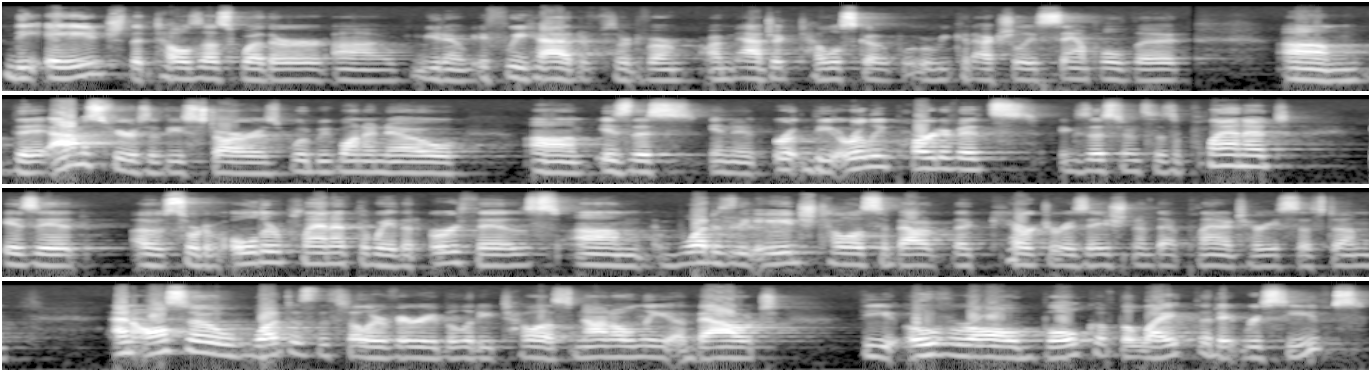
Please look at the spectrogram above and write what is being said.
the age that tells us whether, uh, you know, if we had sort of our, our, magic telescope where we could actually sample the, um, the atmospheres of these stars, would we want to know um, is this in a, the early part of its existence as a planet? Is it a sort of older planet the way that Earth is? Um, what does the age tell us about the characterization of that planetary system? And also, what does the stellar variability tell us not only about the overall bulk of the light that it receives,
